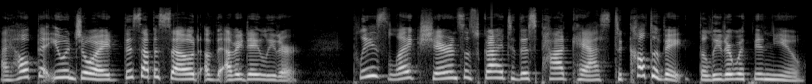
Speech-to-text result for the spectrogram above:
I hope that you enjoyed this episode of The Everyday Leader. Please like, share, and subscribe to this podcast to cultivate the leader within you.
